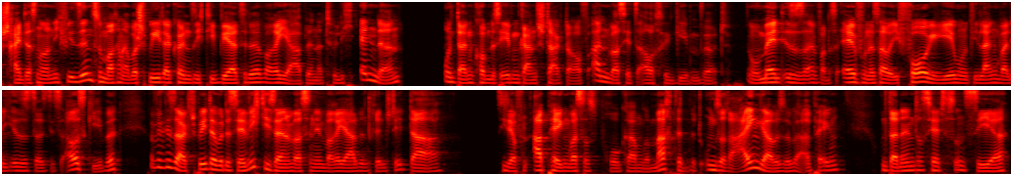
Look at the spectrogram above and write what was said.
scheint das noch nicht viel Sinn zu machen, aber später können sich die Werte der Variablen natürlich ändern. Und dann kommt es eben ganz stark darauf an, was jetzt ausgegeben wird. Im Moment ist es einfach das 11 und das habe ich vorgegeben und wie langweilig ist es, dass ich es ausgebe. Aber wie gesagt, später wird es sehr wichtig sein, was in den Variablen drin steht, da sie davon abhängen, was das Programm gemacht hat, mit unserer Eingabe sogar abhängen. Und dann interessiert es uns sehr,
